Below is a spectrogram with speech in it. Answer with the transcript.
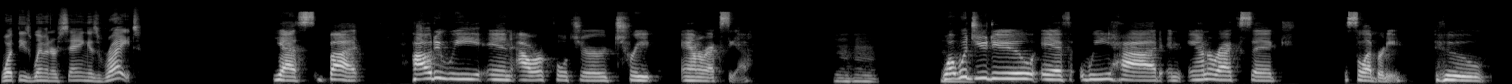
what these women are saying is right. Yes, but how do we in our culture treat anorexia? Mm-hmm. What would you do if we had an anorexic celebrity who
